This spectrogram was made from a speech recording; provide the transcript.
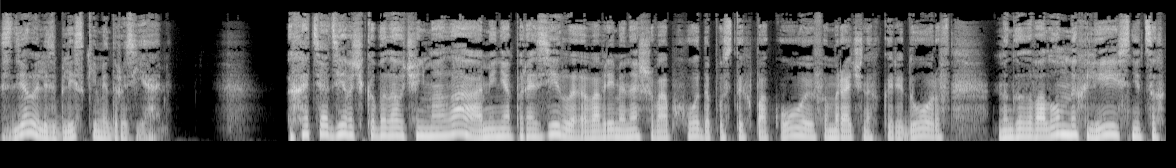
сделались близкими друзьями. Хотя девочка была очень мала, а меня поразило во время нашего обхода пустых покоев и мрачных коридоров, на головоломных лестницах,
